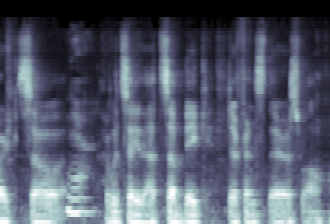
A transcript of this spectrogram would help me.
york so Yeah. i would say that's a big difference there as well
